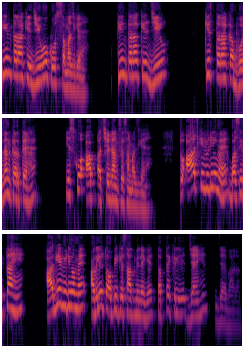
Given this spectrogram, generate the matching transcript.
तीन तरह के जीवों को समझ गए हैं। तीन तरह के जीव किस तरह का भोजन करते हैं, इसको आप अच्छे ढंग से समझ गए हैं। तो आज के वीडियो में बस इतना ही। आगे वीडियो में अगले टॉपिक के साथ मिलेंगे। तब तक के लिए जय हिंद, जय भारत।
